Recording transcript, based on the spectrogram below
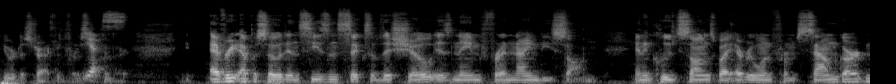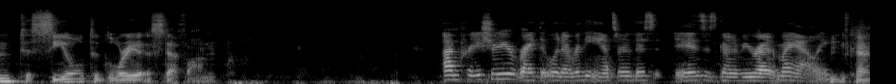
You were distracted for a second Yes. there. Every episode in season six of this show is named for a 90s song and includes songs by everyone from Soundgarden to Seal to Gloria Estefan. I'm pretty sure you're right that whatever the answer to this is is going to be right up my alley. Okay.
